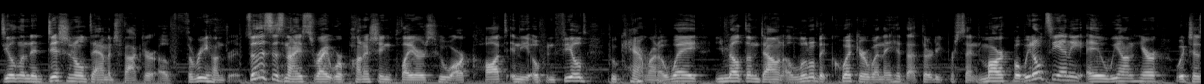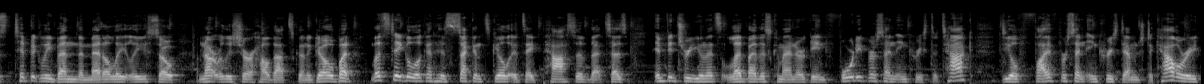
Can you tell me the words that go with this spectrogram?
deal an additional damage factor of 300 so this is nice right? We're punishing players who are caught in the open field who can't run away. You melt them down a little bit quicker when they hit that 30 percent mark but we don't see any aoe on here which has typically been the meta lately so i'm not really sure how that's going to go but let's take a look at his second skill. It's a passive that says infantry units led by this commander gain 40 percent increased attack deal 5 percent increased damage to cavalry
